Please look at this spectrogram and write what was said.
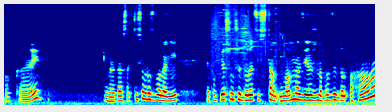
Okej. Dobra, teraz tak, ci są rozwaleni. Ja po pierwsze muszę dolecieć tam i mam nadzieję, że naprawdę do... Aha!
